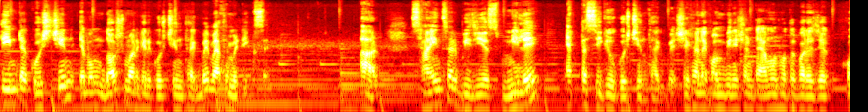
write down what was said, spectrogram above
তিনটা কোশ্চেন এবং দশ মার্কের কোশ্চেন থাকবে ম্যাথমেটিক্সে আর সায়েন্স আর বিজিএস মিলে একটা সিকিউ কোশ্চেন থাকবে। সেখানে কম্বিনেশনটা এমন হতে পারে যে ক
